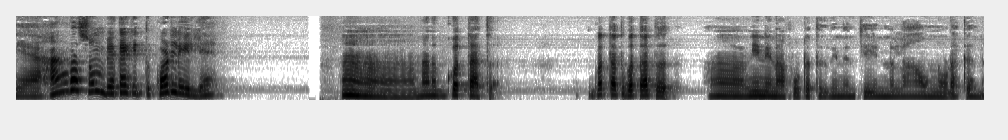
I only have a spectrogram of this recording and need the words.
ಏ ಹಂಗೆ ಸುಮ್ ಬೇಕಾಗಿತ್ತು ಕೊಡಲಿ ಇಲ್ಲಿ. ಹಾಂ ನನಗೆ ಗೊತ್ತಾತು. ಗೊತ್ತಾತು ಗೊತ್ತಾತು. ಹಾಂ ಆ ಫೋಟೋ ತೆಗ್ದೀನಿ ಅಂತ ಏನಲ್ಲ, ಅವ್ನು ನೋಡಕ್ಕನ?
